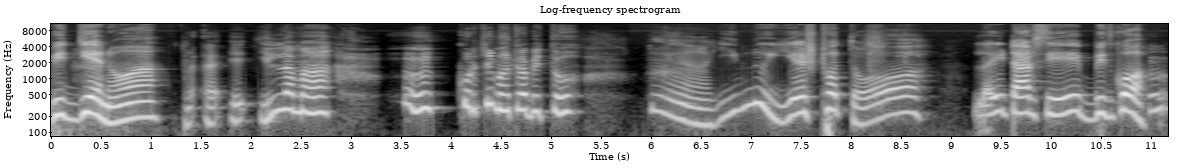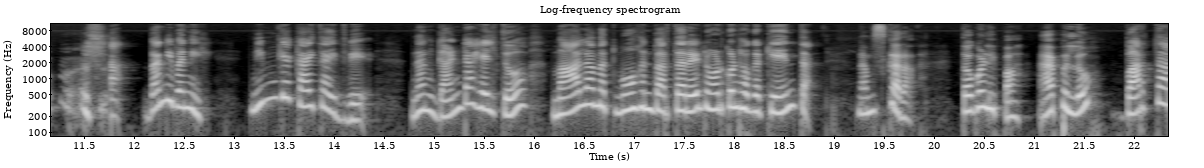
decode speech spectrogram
ಬಿದ್ದೇನೋ? ಇಲ್ಲಮ್ಮ ಕುರ್ಚಿ ಮಾತ್ರ ಬಿತ್ತು. ಇನ್ನೂ ಇನ್ನು ಎಷ್ಟೊತ್ತು? ಲೈಟ್ ಆರಿಸಿ ಬಿದ್ಕೋ. ಬನ್ನಿ ಬನ್ನಿ. ನಿಮಗೆ ಕಾಯ್ತಾ ಇದ್ವಿ. ನನ್ನ ಗಂಡ ಹೇಳ್ತು ಮಾಲಾ ಮತ್ತು ಮೋಹನ್ ಬರ್ತಾರೆ ನೋಡ್ಕೊಂಡು ಹೋಗಕ್ಕೆ ಅಂತ. ನಮಸ್ಕಾರ. ತಗೊಳ್ಳಿಪ್ಪ. ಆ್ಯಪಲ್ಲು ಬರ್ತಾ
